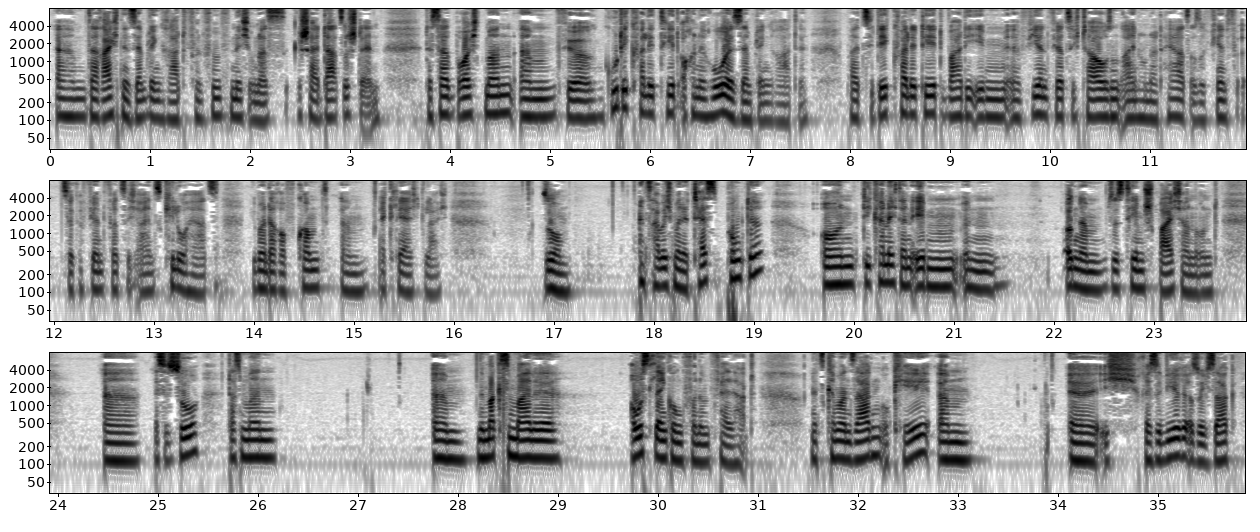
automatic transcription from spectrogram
ähm, da reicht eine Samplingrate von 5 nicht, um das gescheit darzustellen. Deshalb bräuchte man ähm, für gute Qualität auch eine hohe Samplingrate. Bei CD-Qualität war die eben äh, 44.100 Hertz, also 44, ca. 44,1 Kilohertz. Wie man darauf kommt, ähm, erkläre ich gleich. So, jetzt habe ich meine Testpunkte und die kann ich dann eben in irgendeinem System speichern. Und äh, es ist so, dass man ähm, eine maximale Auslenkung von einem Fell hat. Und jetzt kann man sagen, okay, ähm, äh, ich reserviere, also ich sag,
